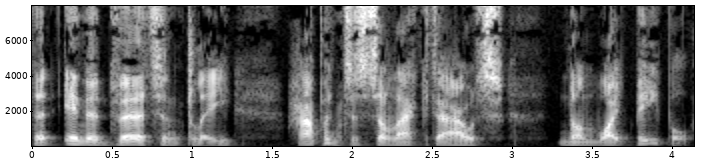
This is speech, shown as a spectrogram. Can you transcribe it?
that inadvertently happen to select out non white people.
